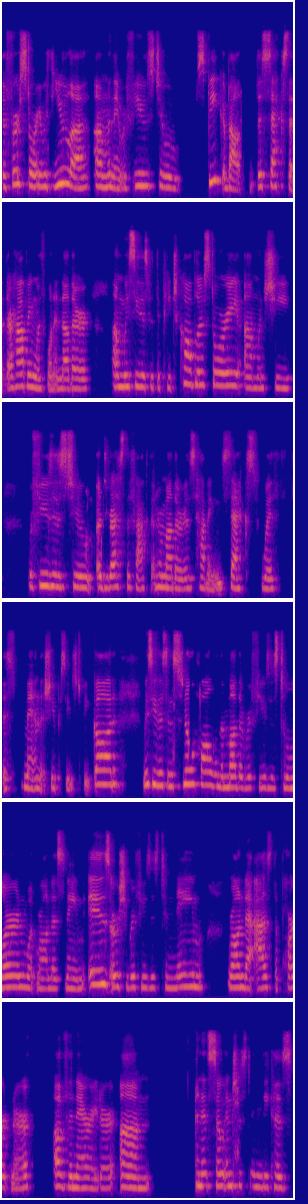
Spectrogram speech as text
the first story with Eula, um, when they refuse to speak about the sex that they're having with one another. Um, we see this with the Peach Cobbler story um, when she refuses to address the fact that her mother is having sex with this man that she perceives to be God. We see this in Snowfall when the mother refuses to learn what Rhonda's name is, or she refuses to name Rhonda as the partner of the narrator. Um, and it's so interesting because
